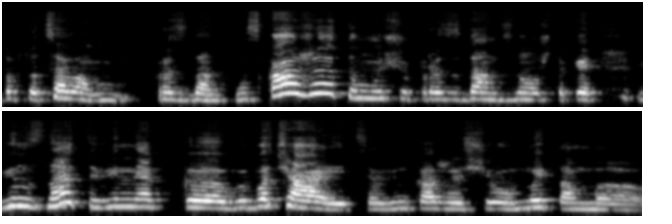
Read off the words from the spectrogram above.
Тобто це вам президент не скаже, тому що президент знову ж таки, він, знаєте, він як е, вибачається, він каже, що ми там е,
